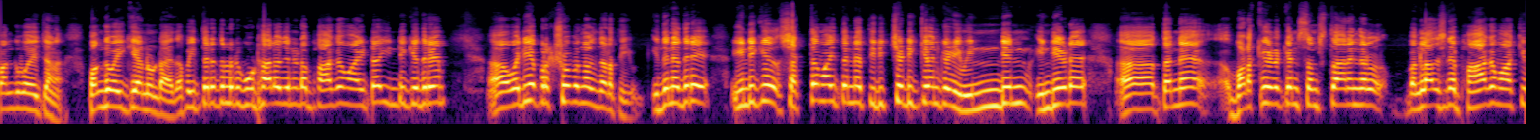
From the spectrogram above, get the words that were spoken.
പങ്ക് വഹിച്ചാണ് പങ്കുവഹിക്കുകയാണ് ഉണ്ടായത്. അപ്പോൾ ഇത്തരത്തിലുള്ളൊരു ഗൂഢാലോചനയുടെ ഭാഗമായിട്ട് ഇന്ത്യക്കെതിരെ വലിയ പ്രക്ഷോഭങ്ങൾ നടത്തി. ഇതിനെതിരെ ഇന്ത്യയ്ക്ക് ശക്തമായി തന്നെ തിരിച്ചടിക്കാൻ കഴിയും. ഇന്ത്യൻ ഇന്ത്യയുടെ തന്നെ തന്നെ വടക്കുകിഴക്കൻ സംസ്ഥാനങ്ങൾ ബംഗ്ലാദേശിന്റെ ഭാഗമാക്കി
